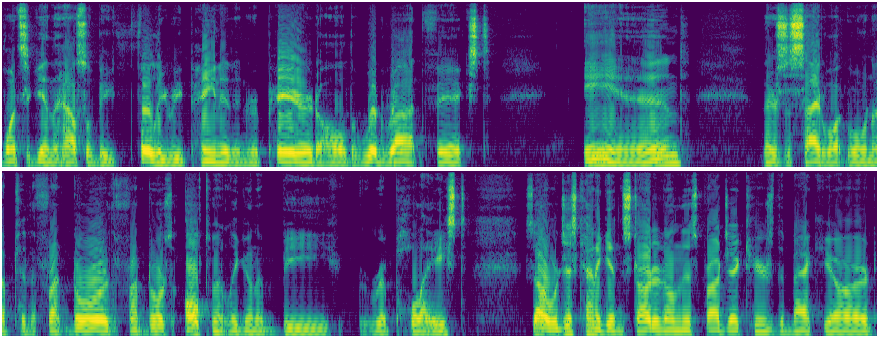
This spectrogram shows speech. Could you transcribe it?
once again, the house will be fully repainted and repaired, all the wood rot fixed. And there's a sidewalk going up to the front door. The front door is ultimately going to be replaced. So we're just kind of getting started on this project. Here's the backyard.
